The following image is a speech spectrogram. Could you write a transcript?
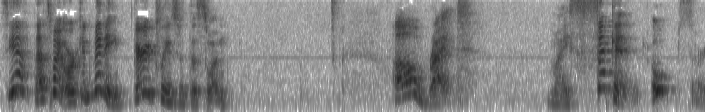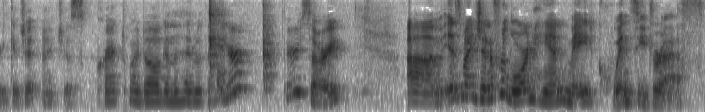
So yeah, that's my Orchid Mini. Very pleased with this one. All right. My second, oh, sorry, Gidget. I just cracked my dog in the head with a hanger. Very sorry. Um, is my Jennifer Lauren handmade Quincy dress.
